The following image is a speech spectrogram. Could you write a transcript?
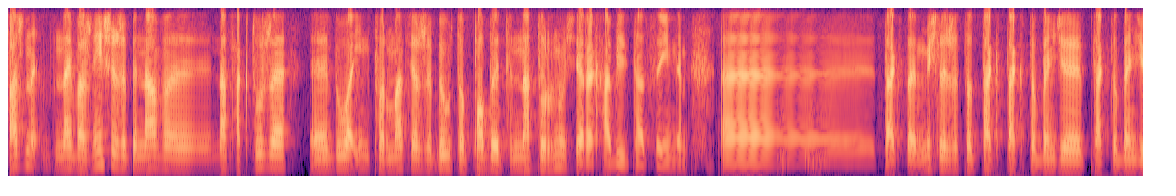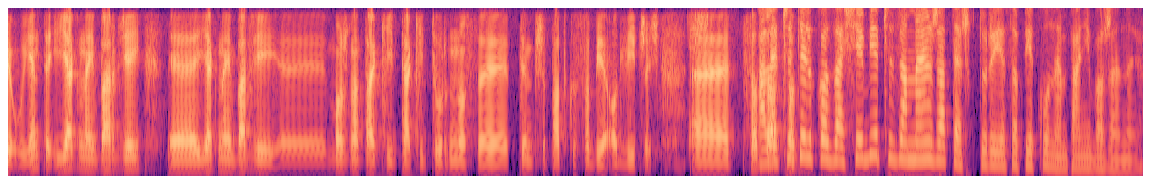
Ważne, najważniejsze, żeby na, na fakturze e, była informacja, że był to pobyt na turnusie rehabilitacyjnym. E, tak, myślę, że to tak, tak, to będzie, tak to będzie ujęte i jak najbardziej, e, jak najbardziej e, można taki, taki turnus w tym przypadku sobie odliczyć. E, co Ale to, czy co, tylko za siebie, czy za męża też, który jest opiekunem pani Bożeny?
